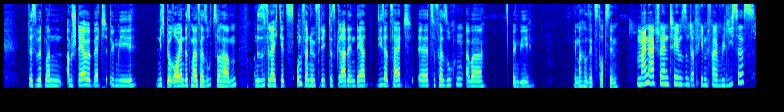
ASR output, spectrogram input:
das wird man am Sterbebett irgendwie nicht bereuen, das mal versucht zu haben. Und es ist vielleicht jetzt unvernünftig, das gerade in der, dieser Zeit äh, zu versuchen, aber irgendwie, wir machen es jetzt trotzdem. Meine aktuellen Themen sind auf jeden Fall Releases.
